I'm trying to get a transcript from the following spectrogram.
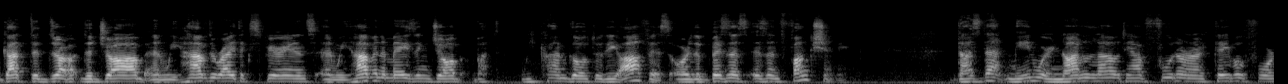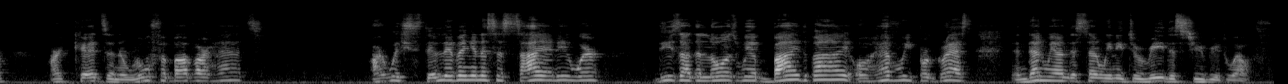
got the, jo the job and we have the right experience and we have an amazing job, but we can't go to the office or the business isn't functioning. Does that mean we're not allowed to have food on our table for our kids and a roof above our heads? Are we still living in a society where these are the laws we abide by or have we progressed and then we understand we need to redistribute wealth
